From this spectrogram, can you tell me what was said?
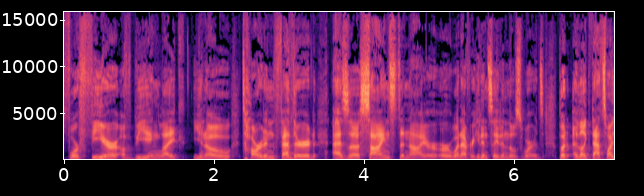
for fear of being like, you know, tarred and feathered as a science denier or whatever. He didn't say it in those words. But uh, like that's why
